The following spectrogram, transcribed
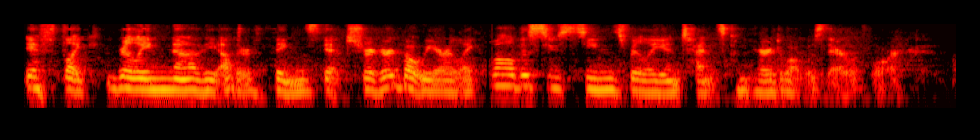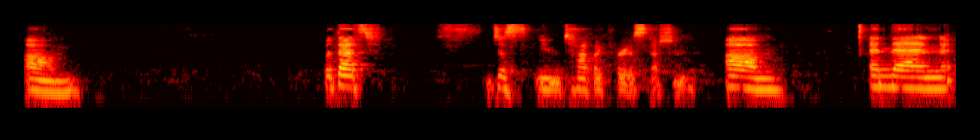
if like really none of the other things get triggered, but we are like, well, this seems really intense compared to what was there before. Um, but that's just you know, topic for discussion. Um, and then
